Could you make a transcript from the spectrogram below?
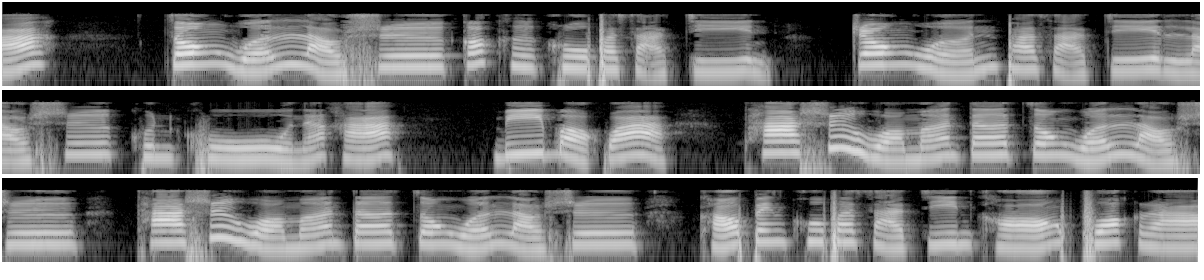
ะ จงเหวินเหล่าชื่อก็คือครูภาษาจีน จงเหวินภาษาจีนเหล่าชื่อคุณครูนะคะ B บอกว่า他是我们的中文老师他是我们的中文老师เขาเป็นครูภาษาจีนของพวกเรา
